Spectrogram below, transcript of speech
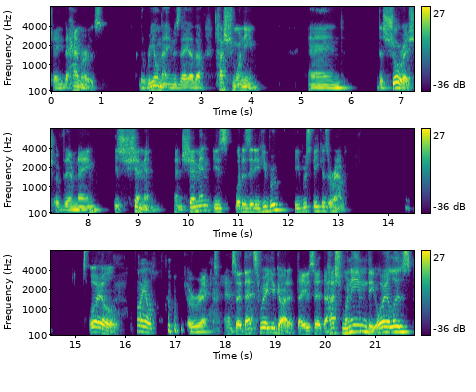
okay, the hammerers. The real name is they are the Hashmonim. And the shoresh of their name is Shemen. And shemen is what is it in Hebrew? Hebrew speakers around? It's oil. Oil. Correct. And so that's where you got it. They said the Hashmonim, the oilers,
